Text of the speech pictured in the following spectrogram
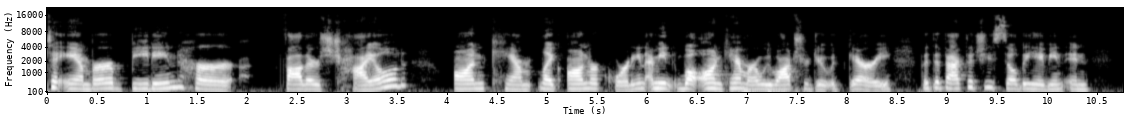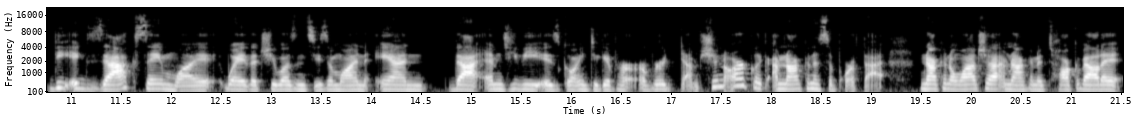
to Amber beating her father's child on cam like on recording. I mean, well, on camera, we watched her do it with Gary, but the fact that she's still behaving in the exact same way way that she was in season 1 and that MTV is going to give her a redemption arc, like I'm not going to support that. I'm not going to watch that. I'm not going to talk about it.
